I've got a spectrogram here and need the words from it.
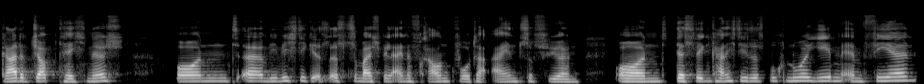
grade jobtechnisch und, äh, wie wichtig es ist, zum Beispiel eine Frauenquote einzuführen. Und deswegen kann ich dieses Buch nur jedem empfehlen,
